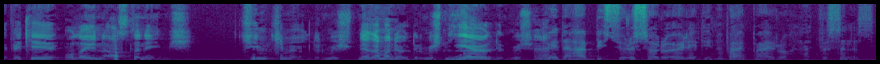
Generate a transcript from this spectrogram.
E peki olayın aslı neymiş? Kim kimi öldürmüş? Ne zaman öldürmüş? Niye öldürmüş? Ha? Ve daha bir sürü soru öyle değil mi Bay Pyro? Haklısınız.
